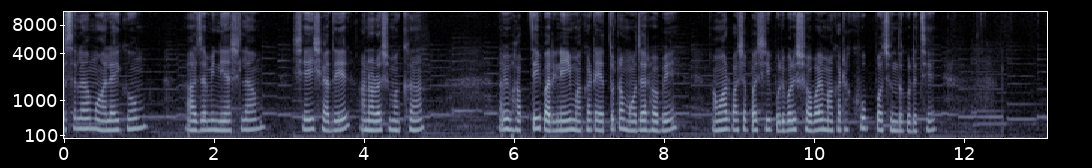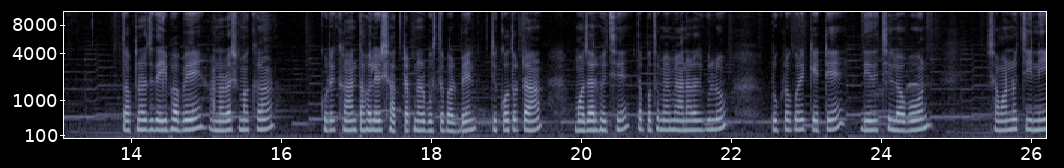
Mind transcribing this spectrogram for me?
আসসালামু আলাইকুম। আজ আমি নিয়ে আসলাম সেই স্বাদের আনারস মাখা। আমি ভাবতেই পারিনি এই মাখাটা এতটা মজার হবে। আমার পাশাপাশি পরিবারের সবাই মাখাটা খুব পছন্দ করেছে। তো আপনারা যদি এইভাবে আনারস মাখা করে খান, তাহলে এর স্বাদটা আপনারা বুঝতে পারবেন যে কতটা মজার হয়েছে। তা প্রথমে আমি আনারসগুলো টুকরো করে কেটে দিয়ে দিচ্ছি লবণ, সামান্য চিনি,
